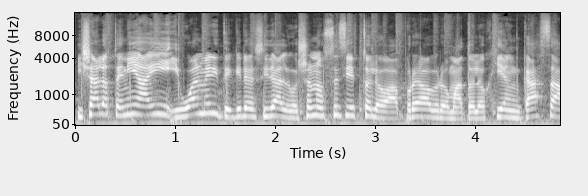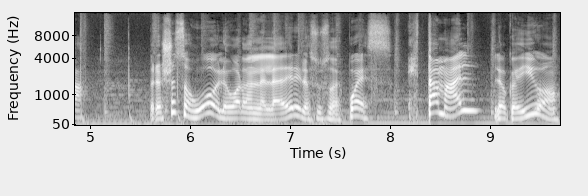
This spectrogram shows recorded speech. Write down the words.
y ya los tenía ahí. Igual, Mary, te quiero decir algo. Yo no sé si esto lo aprueba bromatología en casa, pero yo esos huevos los guardo en la heladera y los uso después. ¿Está mal lo que digo?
